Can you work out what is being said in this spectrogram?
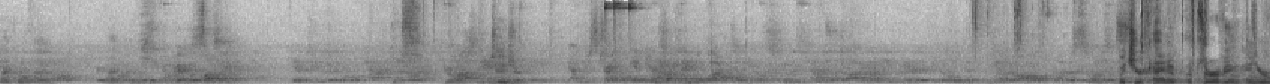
Right, girlfriend? Right? Yes. Okay, what's the last name? Yes. Your last name? Ginger. Yeah, I'm just trying to get her. People walked in. He doesn't get all. But you're kind of observing and you're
